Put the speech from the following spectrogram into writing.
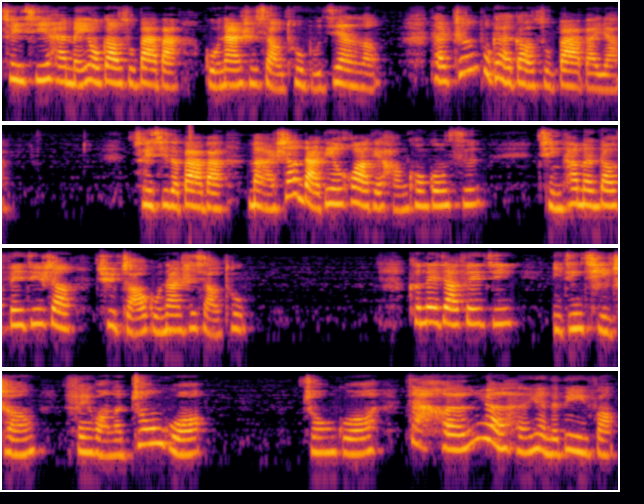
翠西还没有告诉爸爸，古纳什小兔不见了。他真不该告诉爸爸呀！翠西的爸爸马上打电话给航空公司，请他们到飞机上去找古纳什小兔。可那架飞机已经启程，飞往了中国。中国在很远很远的地方。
